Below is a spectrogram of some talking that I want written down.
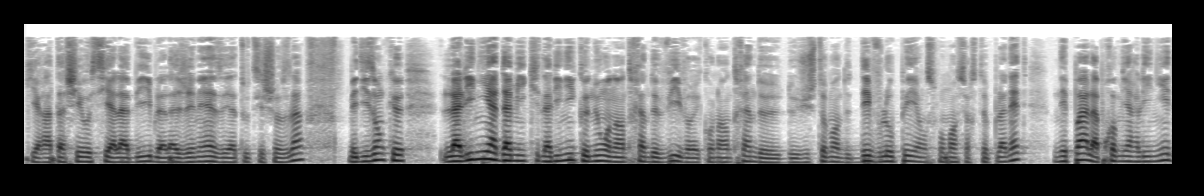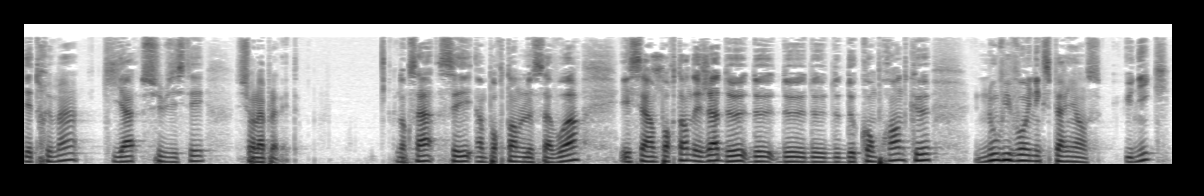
qui est rattaché aussi à la Bible, à la Genèse et à toutes ces choses-là. Mais disons que la lignée adamique, la lignée que nous on est en train de vivre et qu'on est en train de, de justement de développer en ce moment sur cette planète, n'est pas la première lignée d'êtres humains qui a subsisté sur la planète. Donc ça, c'est important de le savoir et c'est important déjà de, de, de, de, comprendre que nous vivons une expérience unique,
